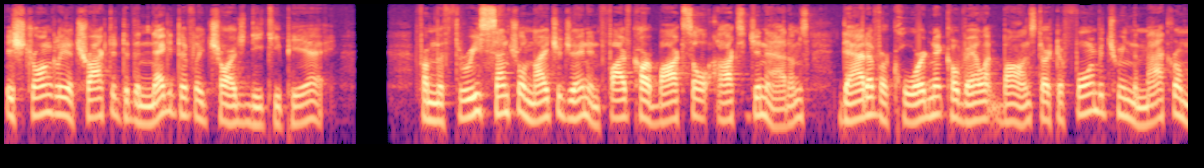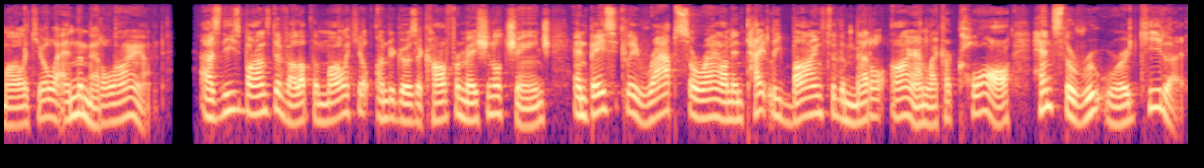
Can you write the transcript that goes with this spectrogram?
is strongly attracted to the negatively charged DTPA. From the three central nitrogen and five carboxyl oxygen atoms, dative or coordinate covalent bonds start to form between the macromolecule and the metal ion. As these bonds develop, the molecule undergoes a conformational change and basically wraps around and tightly binds to the metal ion like a claw, hence the root word chele.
